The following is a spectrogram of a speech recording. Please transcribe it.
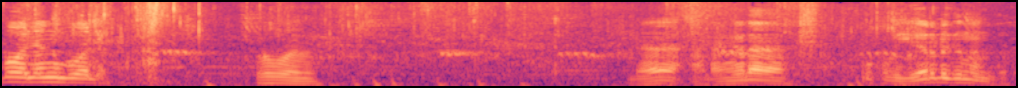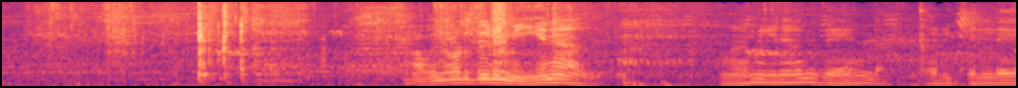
പോലെ അങ്ങ് പോലെ അടങ്ങടാ. അവനോടത്തൊരു മീനാണ് ആ മീനൊന്നും വേണ്ട. കടിക്കല്ലേ.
